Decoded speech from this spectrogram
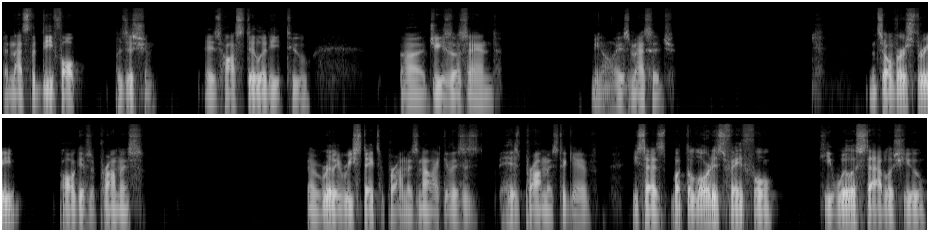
and that's the default position is hostility to uh, Jesus and you know his message. And so, verse three, Paul gives a promise. It really restates a promise, not like this is his promise to give. He says, "But the Lord is faithful; He will establish you,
